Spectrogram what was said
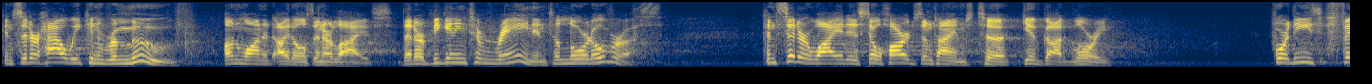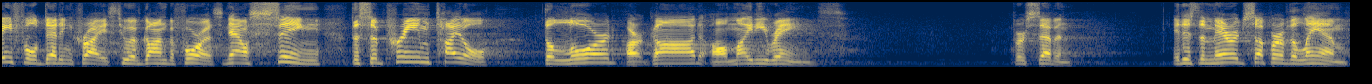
Consider how we can remove unwanted idols in our lives that are beginning to reign and to lord over us. Consider why it is so hard sometimes to give God glory. For these faithful dead in Christ who have gone before us now sing the supreme title, The Lord our God Almighty reigns. Verse 7 it is the marriage supper of the Lamb,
